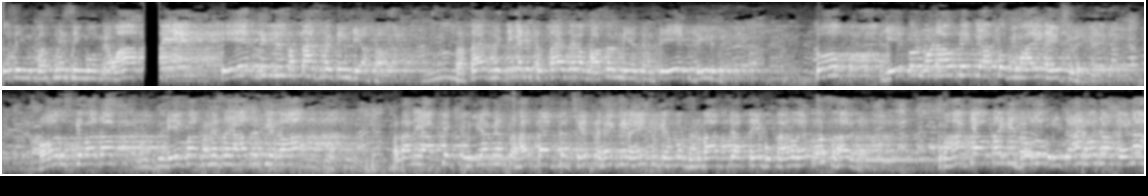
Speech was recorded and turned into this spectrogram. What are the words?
पश्चिमी सिंहभूम में वहाँ एक दिन में सत्ताईस मीटिंग किया था। सत्ताईस मीटिंग यानी सत्ताईस जगह भाषण दिए थे एक दिन में। तो ये तो नो डाउट है कि आपको बीमारी नहीं छुएगी और उसके बाद आप एक बात हमेशा याद रखिएगा, पता नहीं आपके पुलिया में शहर टाइप का क्षेत्र है कि नहीं, क्योंकि हम लोग धनबाद जाते हैं, बोकारो है तो शहर है। तो वहाँ क्या होता है कि जो लोग रिटायर हो जाते हैं ना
